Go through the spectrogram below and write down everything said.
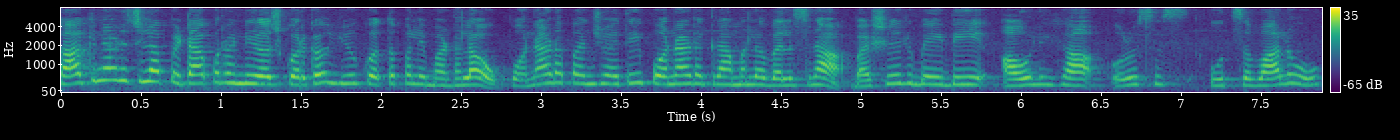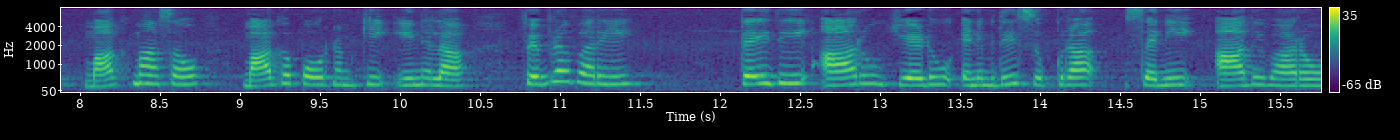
కాకినాడ జిల్లా పిఠాపురం నియోజకవర్గం యు కొత్తపల్లి మండలం పొన్నాడ పంచాయతీ పొన్నాడ గ్రామంలో వెలిసిన బషీర్ బేబీ ఔలిహా ఉరుసు ఉత్సవాలు మాఘమాసం మాఘ పౌర్ణమికి ఈ నెల ఫిబ్రవరి తేదీ ఆరు ఏడు ఎనిమిది శుక్ర శని ఆదివారం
